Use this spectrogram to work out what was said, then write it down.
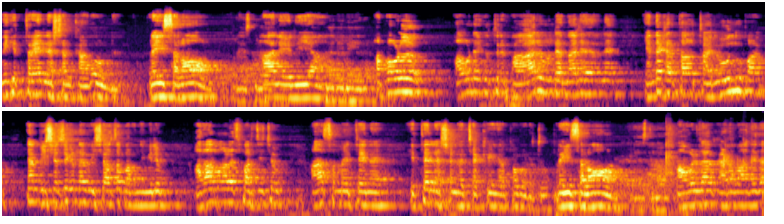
എനിക്ക് ഇത്രയും ലക്ഷം കടമുണ്ട്. അപ്പോൾ അതുകൊണ്ട് എനിക്ക് ഒത്തിരി ഭാരമുണ്ട്. എന്നാലേ തന്നെ എന്റെ കർത്താവ് തരൂന്ന് ഞാൻ വിശ്വസിക്കുന്ന വിശ്വാസം പറഞ്ഞെങ്കിലും അതാ മകളെ സ്പർശിച്ചു. ആ സമയത്തേന് ഇത്ര ലക്ഷം ചെക്ക് ചെയ്ത് അപ്പം കൊടുത്തു. പ്രൈസ് അലോൺ അവളുടെ കടബാധ്യത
